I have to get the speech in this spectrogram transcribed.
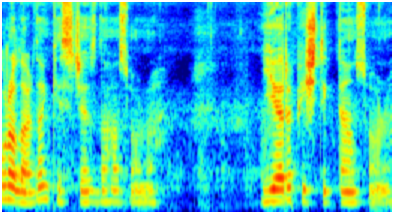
Buralardan keseceğiz daha sonra. Yarı piştikten sonra.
